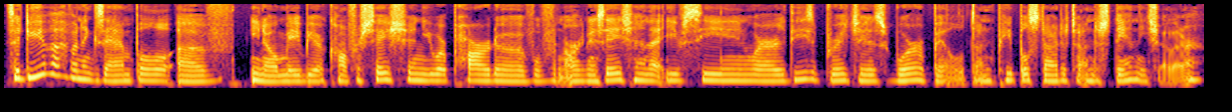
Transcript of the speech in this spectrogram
So, do you have an example of, you know, maybe a conversation you were part of, of an organization that you've seen where these bridges were built and people started to understand each other?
